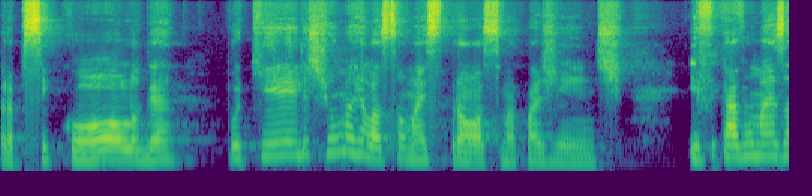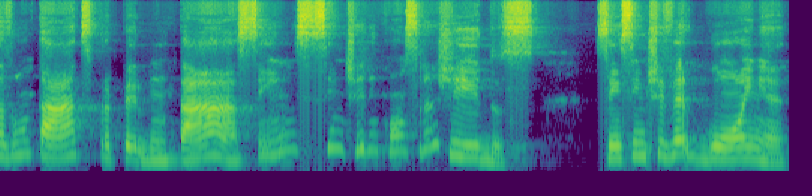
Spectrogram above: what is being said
para psicóloga, porque eles tinham uma relação mais próxima com a gente e ficavam mais à vontade para perguntar sem se sentirem constrangidos, sem sentir vergonha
